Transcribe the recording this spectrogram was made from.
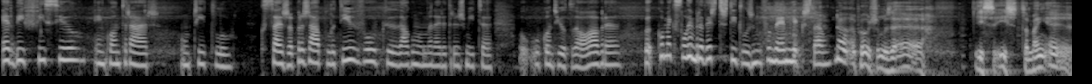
É difícil encontrar um título que seja para já apelativo, que de alguma maneira transmita o, o conteúdo da obra. Como é que se lembra destes títulos? No fundo, é a minha questão. Não, pois, mas é. Isso, isso também é.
